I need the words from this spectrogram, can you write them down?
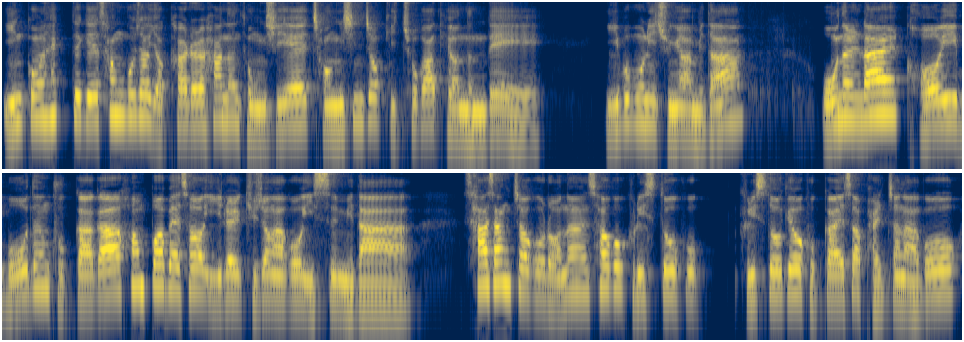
인권 획득의 선구적 역할을 하는 동시에 정신적 기초가 되었는데 이 부분이 중요합니다. 오늘날 거의 모든 국가가 헌법에서 이를 규정하고 있습니다. 사상적으로는 서구 그리스도 국- 그리스도교 국가에서 발전하고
